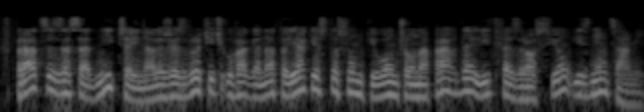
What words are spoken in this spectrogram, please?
W pracy zasadniczej należy zwrócić uwagę na to, jakie stosunki łączą naprawdę Litwę z Rosją i z Niemcami.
